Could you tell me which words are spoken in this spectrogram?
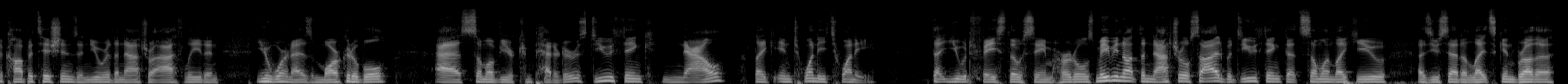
the competitions and you were the natural athlete and you weren't as marketable as some of your competitors, do you think now, like in 2020? that you would face those same hurdles? Maybe not the natural side, but do you think that someone like you, as you said, a light skinned brother,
